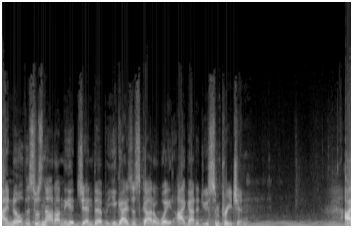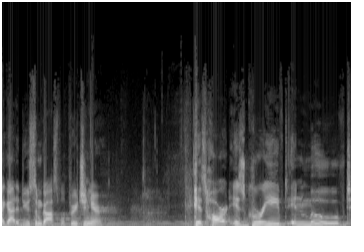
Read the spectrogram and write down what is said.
I know this was not on the agenda, but you guys just got to wait. I got to do some preaching. I got to do some gospel preaching here. His heart is grieved and moved,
